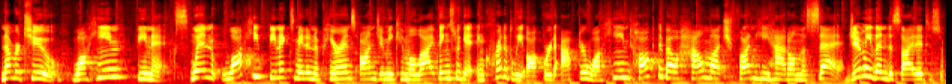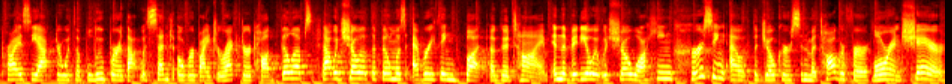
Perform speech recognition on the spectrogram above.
Number 2. Joaquin Phoenix Phoenix. When Joaquin Phoenix made an appearance on Jimmy Kimmel Live, things would get incredibly awkward after Joaquin talked about how much fun he had on the set. Jimmy then decided to surprise the actor with a blooper that was sent over by director Todd Phillips that would show that the film was everything but a good time. In the video it would show Joaquin cursing out the Joker cinematographer Lawrence Sher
